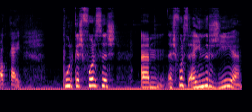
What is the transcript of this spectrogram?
Ok? Porque as forças, um, as forças, a energia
